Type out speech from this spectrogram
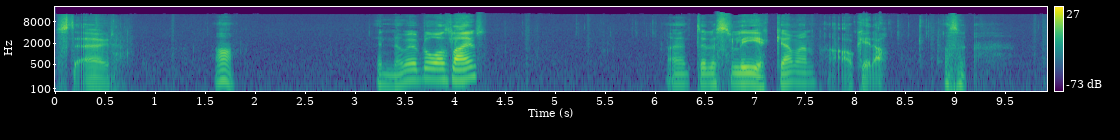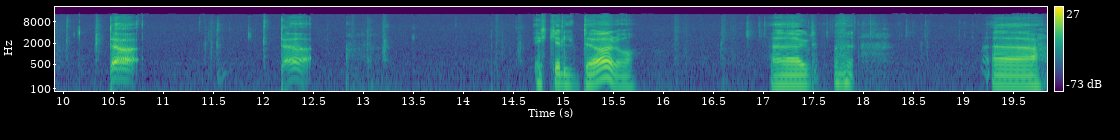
Stägd. Ah. Ännu mer blåa slimes. Jag har inte lust att leka men... Ah, okej okay då. dö! Dö! Äckel dö då. Ägd. uh.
